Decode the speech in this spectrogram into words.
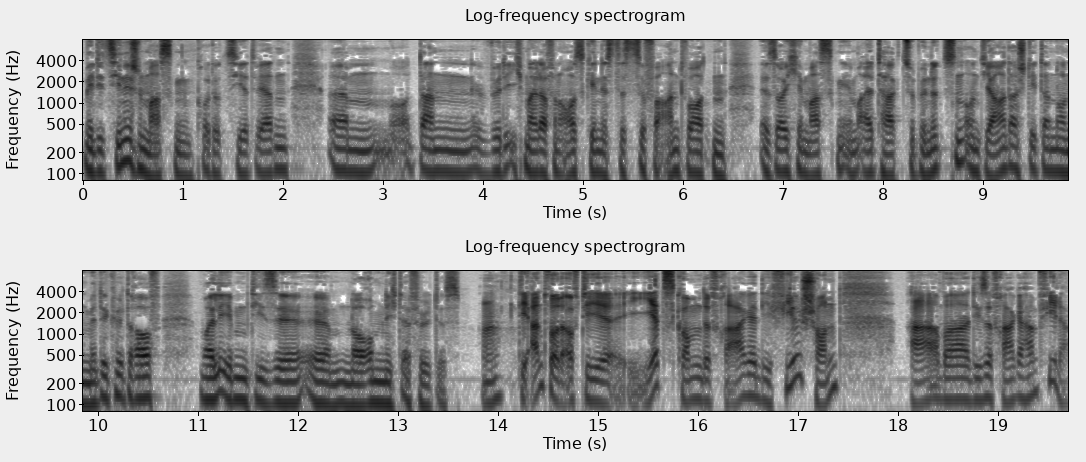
medizinischen Masken produziert werden, ähm, dann würde ich mal davon ausgehen, ist das zu verantworten, äh, solche Masken im Alltag zu benutzen. Und ja, da steht dann Non-Medical drauf, weil eben diese ähm, Norm nicht erfüllt ist. Hm? Die Antwort auf die jetzt kommende Frage, die fiel schon, aber diese Frage haben viele.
